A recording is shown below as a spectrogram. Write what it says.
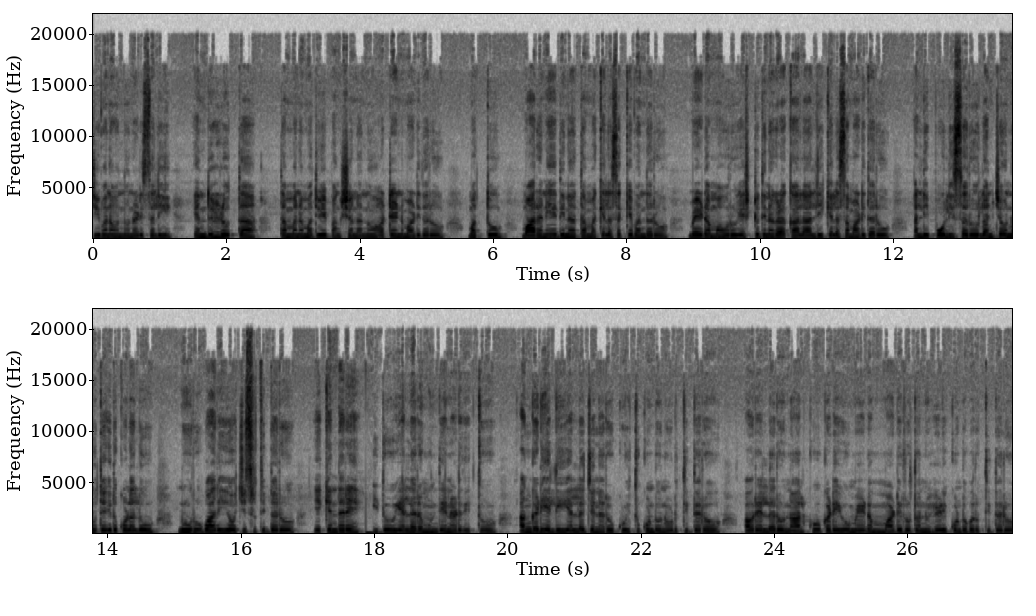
ಜೀವನವನ್ನು ನಡೆಸಲಿ ಎಂದು ಹೇಳುತ್ತಾ ತಮ್ಮನ ಮದುವೆ ಫಂಕ್ಷನನ್ನು ಅಟೆಂಡ್ ಮಾಡಿದರು. ಮತ್ತು ಮಾರನೇ ದಿನ ತಮ್ಮ ಕೆಲಸಕ್ಕೆ ಬಂದರು. ಮೇಡಮ್ ಅವರು ಎಷ್ಟು ದಿನಗಳ ಕಾಲ ಅಲ್ಲಿ ಕೆಲಸ ಮಾಡಿದರು? ಅಲ್ಲಿ ಪೊಲೀಸರು ಲಂಚವನ್ನು ತೆಗೆದುಕೊಳ್ಳಲು ನೂರು ಬಾರಿ ಯೋಚಿಸುತ್ತಿದ್ದರು. ಏಕೆಂದರೆ ಇದು ಎಲ್ಲರ ಮುಂದೆ ನಡೆದಿತ್ತು. ಅಂಗಡಿಯಲ್ಲಿ ಎಲ್ಲ ಜನರು ಕುಳಿತುಕೊಂಡು ನೋಡುತ್ತಿದ್ದರು. ಅವರೆಲ್ಲರೂ ನಾಲ್ಕು ಕಡೆಯೂ ಮೇಡಂ ಮಾಡಿರುವುದನ್ನು ಹೇಳಿಕೊಂಡು ಬರುತ್ತಿದ್ದರು.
